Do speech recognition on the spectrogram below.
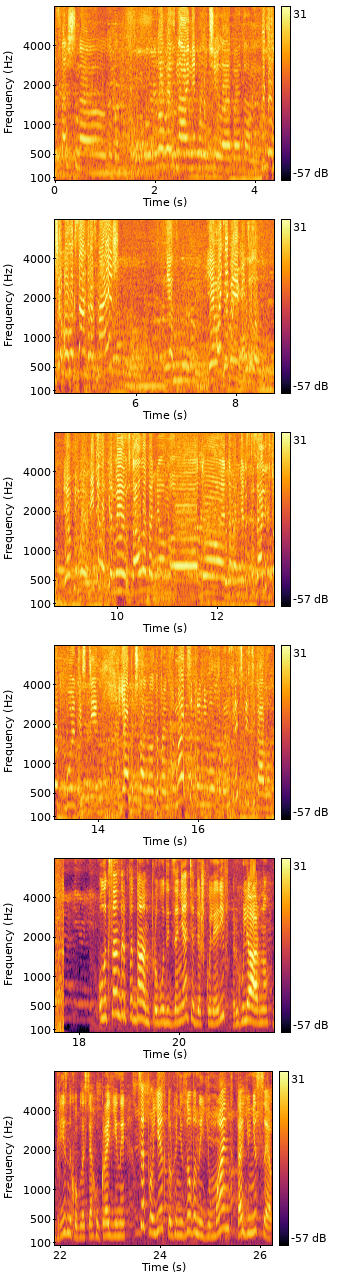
достаточно как бы, новые знания получила об этом. Ведучого Олександра знаєш? Нет, я его впервые видела. Я его впервые увидела, впервые узнала об нем. Э, До этого мне рассказали, кто будет вести. Я почитала немного по информации про него, как бы, ну, в принципе, цікаво. Олександр Педан проводить заняття для школярів регулярно в різних областях України. Це проєкт, організований ЮМайнд та ЮНІСЕФ.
